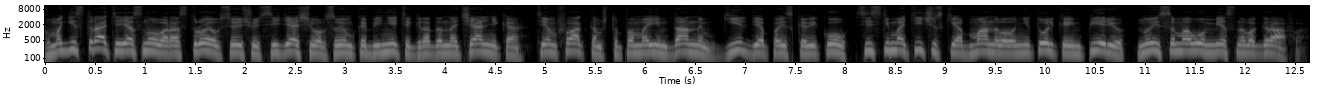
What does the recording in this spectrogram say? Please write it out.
В магистрате я снова расстроил все еще сидящего в своем кабинете градоначальника тем фактом, что, по моим данным, гильдия поисковиков систематически обманывала не только империю, но и самого местного графа.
